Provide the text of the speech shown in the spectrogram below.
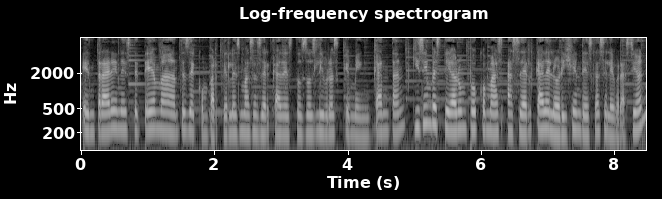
entrar en este tema, antes de compartirles más acerca de estos dos libros que me encantan, quise investigar un poco más acerca del origen de esta celebración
